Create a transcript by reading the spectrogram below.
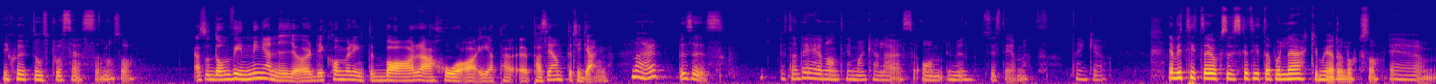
i sjukdomsprocessen och så. Alltså de vinningar ni gör, det kommer inte bara HAE-patienter till gagn? Nej, precis. Utan det är någonting man kan lära sig om immunsystemet, tänker jag. Ja, vi tittar också, vi ska titta på läkemedel också. Ehm,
